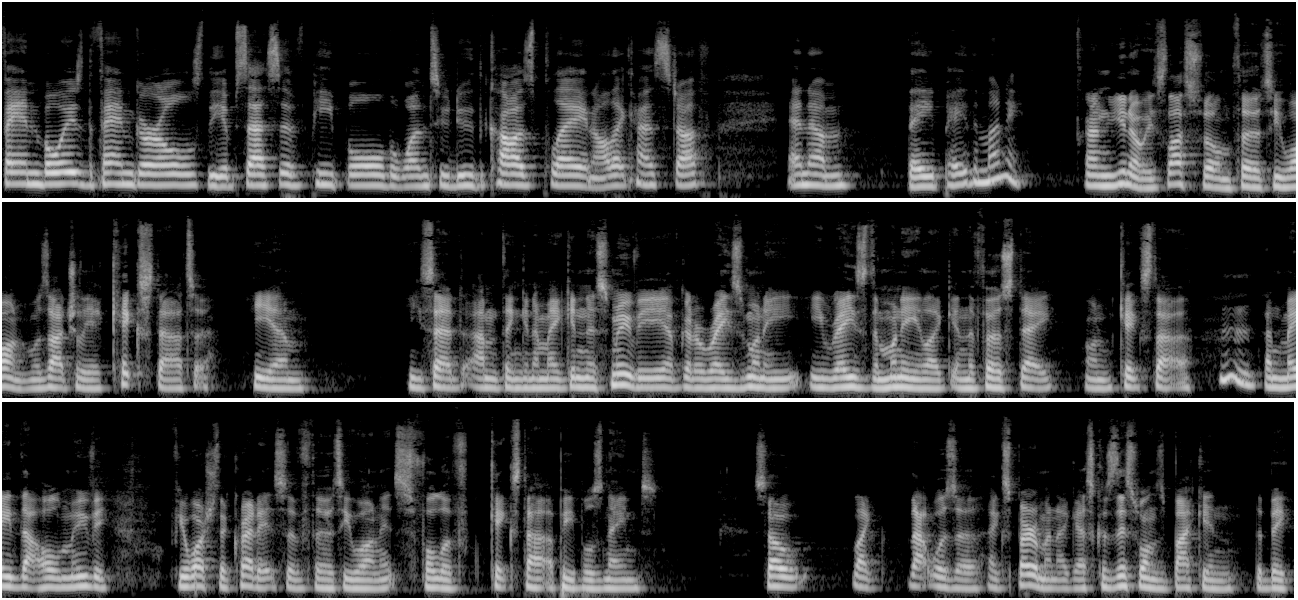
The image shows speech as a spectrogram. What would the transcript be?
fanboys, the fangirls, the obsessive people, the ones who do the cosplay and all that kind of stuff. And um, they pay the money. And you know, his last film, Thirty One, was actually a Kickstarter. He um he said, I'm thinking of making this movie, I've got to raise money. He raised the money like in the first day on Kickstarter and made that whole movie. If you watch the credits of 31, it's full of Kickstarter people's names. So, like, that was a experiment, I guess, because this one's back in the big,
